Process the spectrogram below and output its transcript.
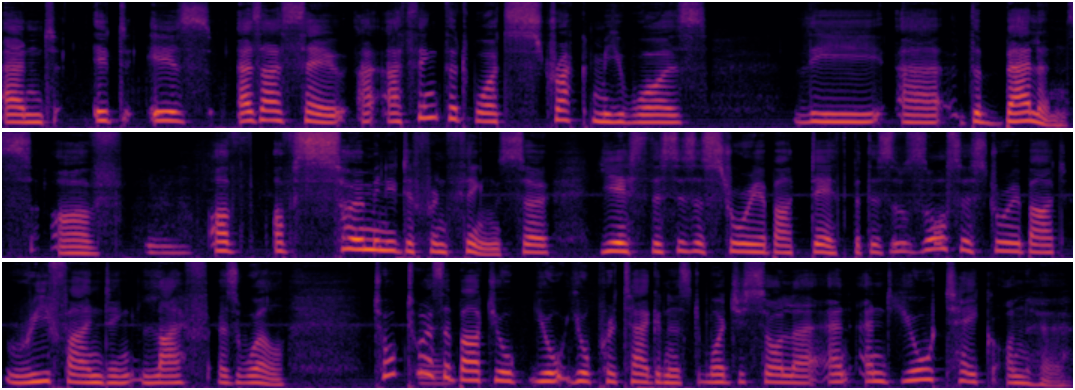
And it is, as I say, I, I think that what struck me was the, uh, the balance of, mm. of, of so many different things. So, yes, this is a story about death, but this is also a story about refinding life as well. Talk to yeah. us about your, your, your protagonist, Mojisola, and, and your take on her.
